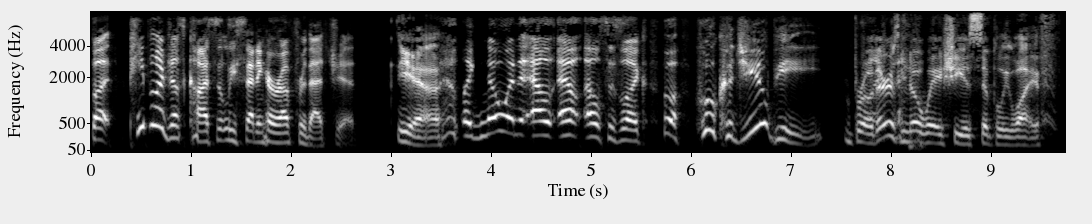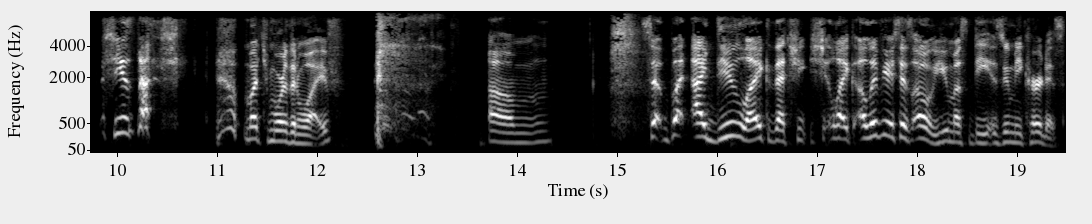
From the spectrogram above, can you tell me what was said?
But people are just constantly setting her up for that shit. Yeah, Like no one el- el- else is like, "Huh, who could you be? bro, there is no way she is simply wife. She is not much more than wife. um. So, but I do like that she, she, like Olivia says, "Oh, you must be Izumi Curtis,"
